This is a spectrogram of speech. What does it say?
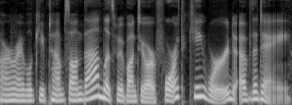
All right, we'll keep tabs on that. Let's move on to our fourth keyword of the day.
